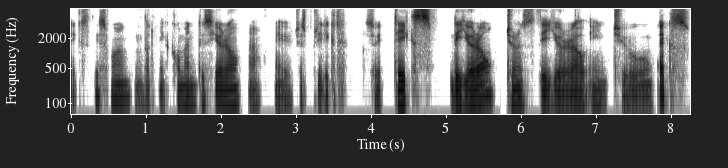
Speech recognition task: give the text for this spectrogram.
takes this one. Let me comment this URL. Ah, maybe just predict. So it takes the URL, turns the URL into X,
